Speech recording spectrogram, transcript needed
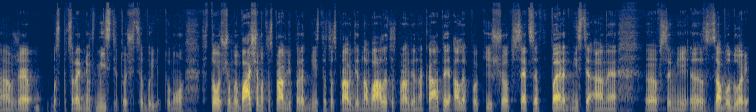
е, вже безпосередньо в місті точаться бої. Тому з того, що ми бачимо, це справді передмістя, це справді навали, це справді накати, але поки що все це в передмісті, а не е, в самій забудові.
